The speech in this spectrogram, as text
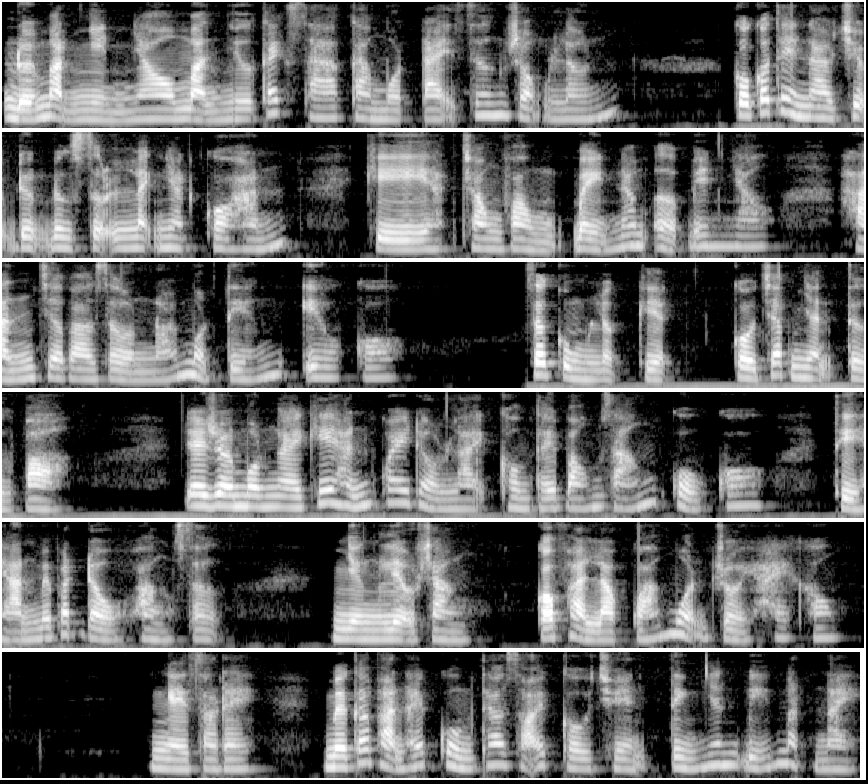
Đối mặt nhìn nhau mà như cách xa cả một đại dương rộng lớn. Cô có thể nào chịu đựng được sự lạnh nhạt của hắn khi trong vòng 7 năm ở bên nhau, hắn chưa bao giờ nói một tiếng yêu cô. Giữa cùng lực kiệt, cô chấp nhận từ bỏ. Để rồi một ngày khi hắn quay đầu lại không thấy bóng dáng của cô, thì hắn mới bắt đầu hoảng sợ. Nhưng liệu rằng có phải là quá muộn rồi hay không? Ngay sau đây, Mời các bạn hãy cùng theo dõi câu chuyện tình nhân bí mật này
